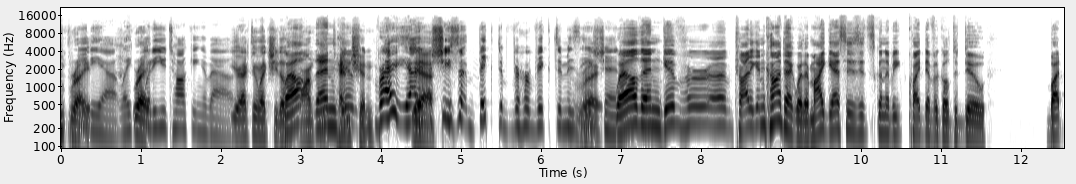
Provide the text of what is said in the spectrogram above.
Right. media. Like, Right. what are you talking about? You're acting like she doesn't Well, want then the give- attention. right? Yeah, Yeah. she's a victim. Her victimization. well, then give her uh, try to get in contact with her. My guess is it's going to be quite difficult to do, but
